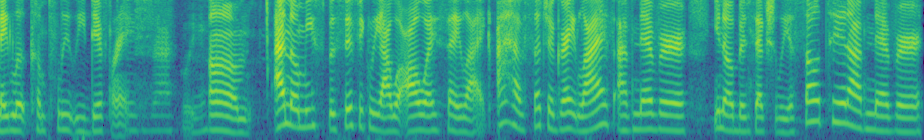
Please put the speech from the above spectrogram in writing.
may look completely different. Exactly. Um, I know me specifically, I would always say, like, I have such a great life. I've never, you know, been sexually assaulted. I've never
